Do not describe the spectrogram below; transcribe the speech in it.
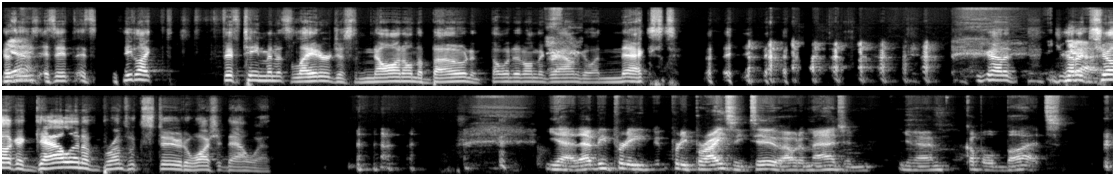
Yeah. is it it's is he like 15 minutes later just gnawing on the bone and throwing it on the ground, going next. you gotta you gotta Yeah. chug a gallon of Brunswick stew to wash it down with. Yeah, that'd be pretty pretty pricey too. I would imagine. You know, a couple of butts.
